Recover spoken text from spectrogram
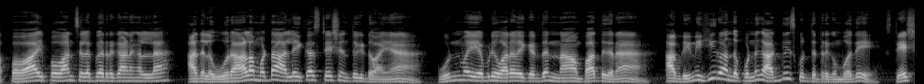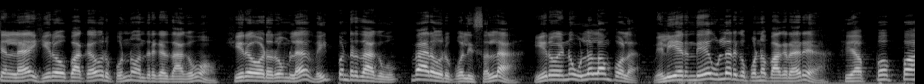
அப்பவா இப்பவான்னு சில பேர் இருக்கானுங்கல்ல அதுல ஒரு ஆளை மட்டும் அலைக்கா ஸ்டேஷன் தூக்கிட்டு வாயேன். உண்மை எப்படி வர வைக்கிறதுன்னு நான் பாத்துக்கிறேன் அப்படின்னு ஹீரோ அந்த பொண்ணுக்கு அட்வைஸ் கொடுத்துட்டு இருக்கும்போதே ஸ்டேஷன்ல ஹீரோவை பார்க்க ஒரு பொண்ணு வந்திருக்கிறதாகவும் ஹீரோவோட ரூம்ல வெயிட் பண்றதாகவும் வேற ஒரு போலீஸ் சொல்ல ஹீரோ இன்னும் உள்ளலாம் போல. வெளியே இருந்தே உள்ள இருக்க பொண்ணை பாக்குறாரு. எப்பப்பா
